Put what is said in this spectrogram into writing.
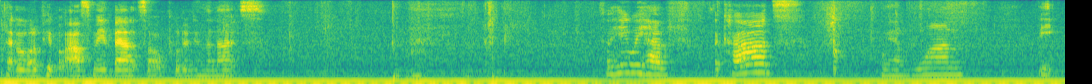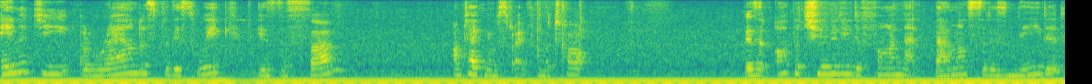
I've had a lot of people ask me about it, so I'll put it in the notes. So here we have the cards. We have one. The energy around us for this week is the sun. I'm taking them straight from the top. There's an opportunity to find that balance that is needed.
